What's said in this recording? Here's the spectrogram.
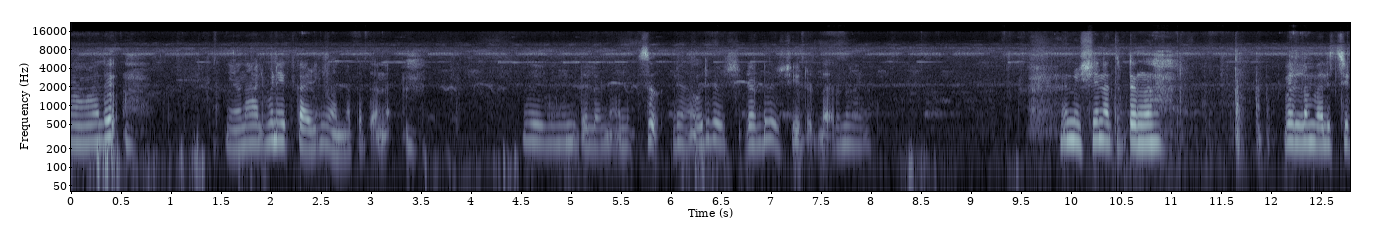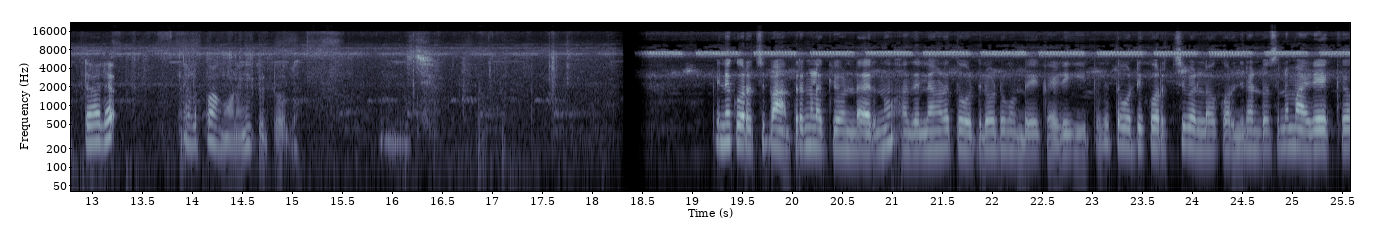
നാല് ഞാൻ നാല് മണിയൊക്കെ കഴിഞ്ഞ് വന്നപ്പോൾ തന്നെ. കഴിഞ്ഞ് ഇതെല്ലാം നനച്ച് ഒരു ബെഡ്ഷീറ്റ് രണ്ട് ബെഡ്ഷീറ്റ് ഉണ്ടായിരുന്നു. കഴിഞ്ഞു മെഷീനകത്തിട്ടങ്ങ് വെള്ളം വലിച്ചിട്ടാൽ എളുപ്പം അങ്ങ് ഉണങ്ങി കിട്ടുമല്ലോ പിന്നെ കുറച്ച് പാത്രങ്ങളൊക്കെ ഉണ്ടായിരുന്നു. അതെല്ലാം കൂടെ തോട്ടിലോട്ട് കൊണ്ടുപോയി കഴുകി. ഇപ്പം തോട്ടിൽ കുറച്ച് വെള്ളം കുറഞ്ഞ് രണ്ട് ദിവസം മഴയൊക്കെ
